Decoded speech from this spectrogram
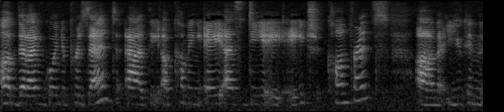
um, that I'm going to present at the upcoming ASDAH conference. Um, you can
